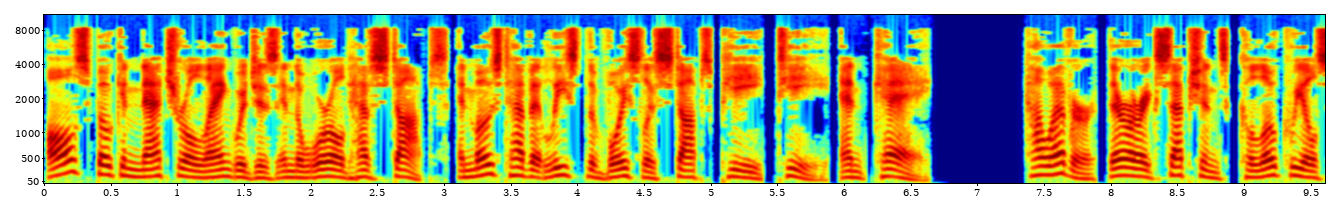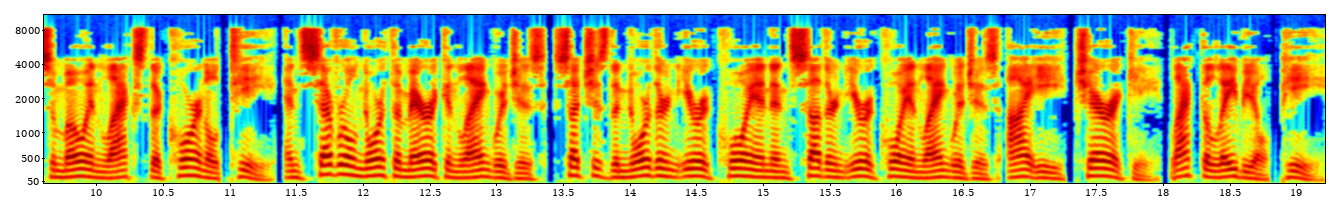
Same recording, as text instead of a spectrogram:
All spoken natural languages in the world have stops, and most have at least the voiceless stops p, t, and k. However, there are exceptions. Colloquial Samoan lacks the coronal t, and several North American languages, such as the Northern Iroquoian and Southern Iroquoian languages, i.e., Cherokee, lack the labial p.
